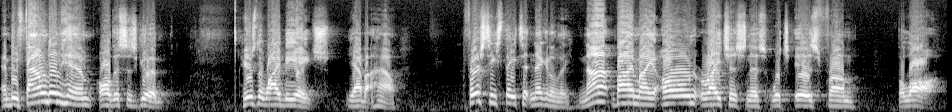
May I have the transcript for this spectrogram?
and be found in him, oh, this is good. Here's the YBH. Yeah, but how? First, he states it negatively not by my own righteousness, which is from the law.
